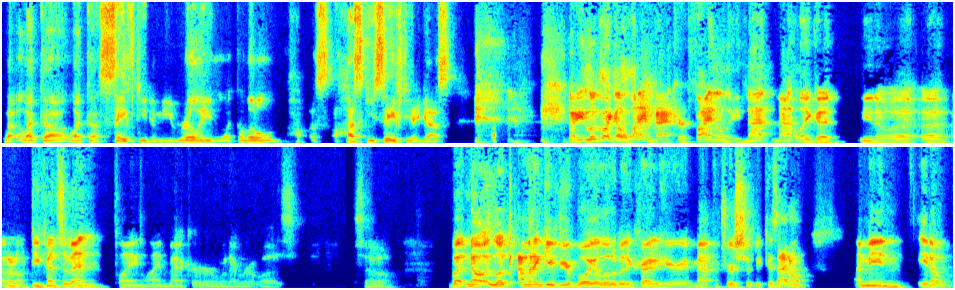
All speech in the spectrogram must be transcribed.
like a like a safety to me, really, like a little husky safety, I guess. no, he looked like a linebacker finally, not not like a you know a, a I don't know defensive end playing linebacker or whatever it was. So, but no, look, I'm going to give your boy a little bit of credit here in Matt Patricia because I don't I mean, you know,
